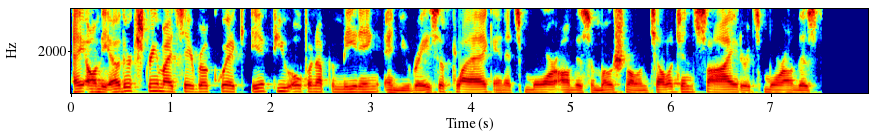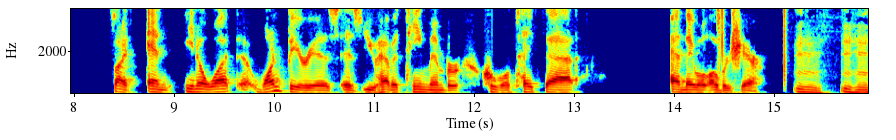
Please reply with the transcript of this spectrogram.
Hey, on the other extreme, I'd say real quick, if you open up a meeting and you raise a flag and it's more on this emotional intelligence side or it's more on this side, and you know what? One fear is is you have a team member who will take that and they will overshare. Mm, mm-hmm.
